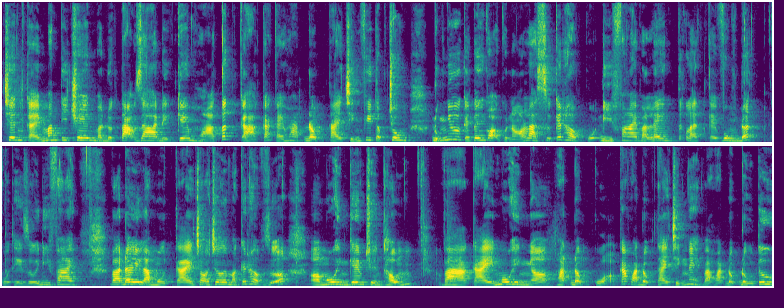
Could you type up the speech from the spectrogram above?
trên cái multi chain và được tạo ra để game hóa tất cả các cái hoạt động tài chính phi tập trung. Đúng như cái tên gọi của nó là sự kết hợp của DeFi và Land tức là cái vùng đất của thế giới DeFi. Và đây là một cái trò chơi mà kết hợp giữa uh, mô hình game truyền thống và cái mô hình uh, hoạt động của các hoạt động tài chính này và hoạt động đầu tư.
